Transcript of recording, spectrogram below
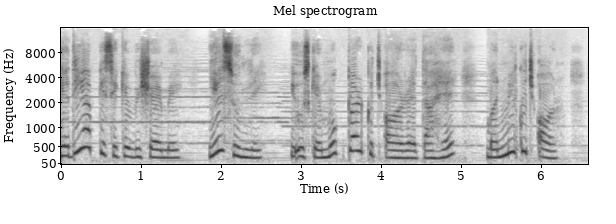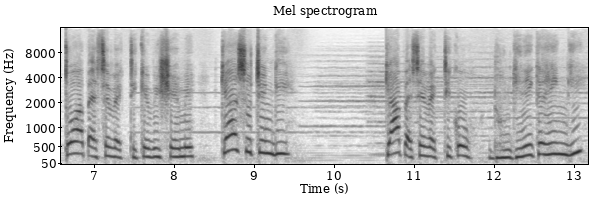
यदि आप किसी के विषय में ये सुन ले कि उसके मुख पर कुछ और रहता है, मन में कुछ और तो आप ऐसे व्यक्ति के विषय में क्या सोचेंगी? क्या आप ऐसे व्यक्ति को ढोंगी नहीं कहेंगी?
